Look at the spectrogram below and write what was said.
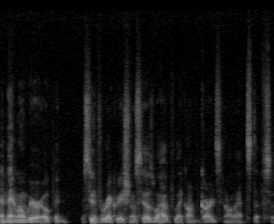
and then when we're open soon for recreational sales, we'll have like armed guards and all that stuff. So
